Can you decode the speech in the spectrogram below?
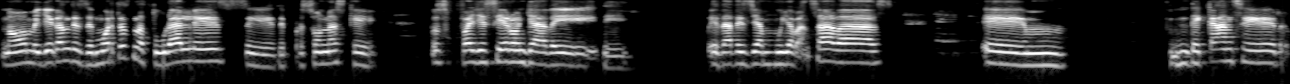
¿no? Me llegan desde muertes naturales, eh, de personas que pues fallecieron ya de, de edades ya muy avanzadas, em, de cáncer,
